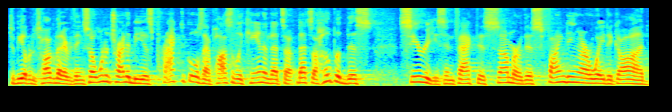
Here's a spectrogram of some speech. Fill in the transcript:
to be able to talk about everything. So I want to try to be as practical as I possibly can, and that's a, that's a hope of this series. In fact, this summer, this Finding Our Way to God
